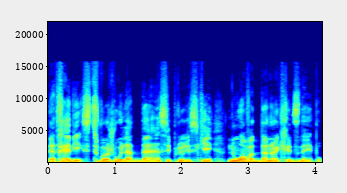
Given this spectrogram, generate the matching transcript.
Ben, très bien, si tu vas jouer là-dedans, c'est plus risqué, nous, on va te donner un crédit d'impôt.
